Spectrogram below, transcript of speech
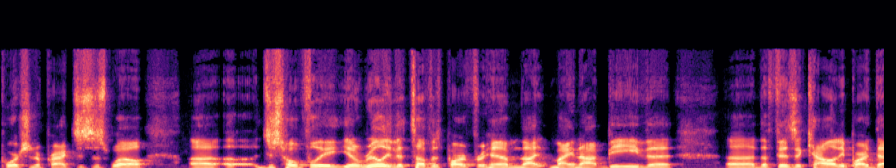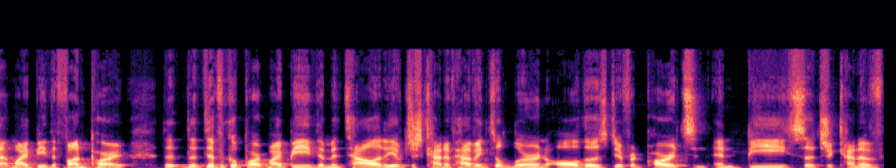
portion of practice as well. Uh, uh, just hopefully, you know, really the toughest part for him might might not be the uh, the physicality part. That might be the fun part. The the difficult part might be the mentality of just kind of having to learn all those different parts and, and be such a kind of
